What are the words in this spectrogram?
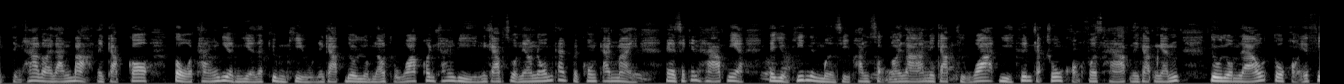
450-500 ล้านบาทนะครับก็โตทั้ง year on year และ QQ นะครับโดยรวมแล้วถือว่าค่อนข้างดีนะครับส่วนแนวโน้มการเปิดโครงการใหม่ใน second half เนี่ยจะอยู่ที่ 14,200 ล้านนะครับถือว่าดีขึ้นจากช่วงของ first half นะครับงั้นดูรวมแล้วตัวของ SC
